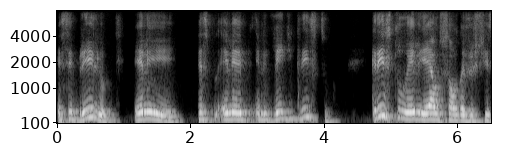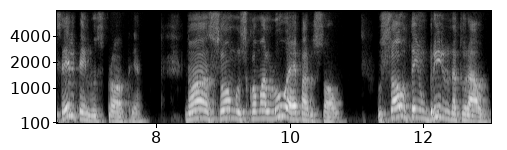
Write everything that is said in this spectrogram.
Esse brilho, ele, ele, ele vem de Cristo. Cristo, ele é o sol da justiça, ele tem luz própria. Nós somos como a lua é para o sol. O sol tem um brilho natural,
